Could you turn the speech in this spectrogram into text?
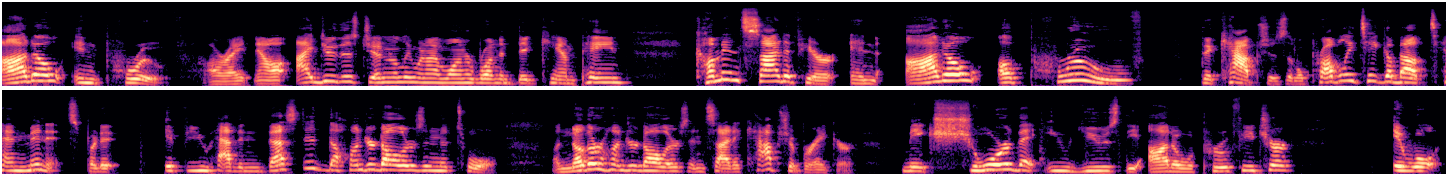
auto improve. All right, now I do this generally when I want to run a big campaign come inside of here and auto approve the captchas. It'll probably take about 10 minutes, but it, if you have invested the $100 in the tool, another $100 inside a CAPTCHA breaker, make sure that you use the auto approve feature. It will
